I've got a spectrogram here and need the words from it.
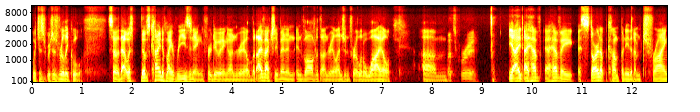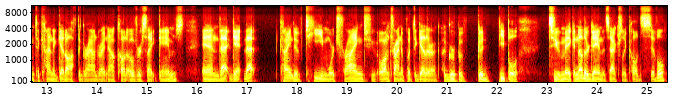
which is which is really cool. So that was that was kind of my reasoning for doing Unreal. But I've actually been in, involved with Unreal Engine for a little while. Um, That's great. Yeah, I, I, have I have a, a startup company that I'm trying to kind of get off the ground right now called Oversight Games, and that game that kind of team we're trying to oh I'm trying to put together a, a group of good people to make another game that's actually called Civil,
